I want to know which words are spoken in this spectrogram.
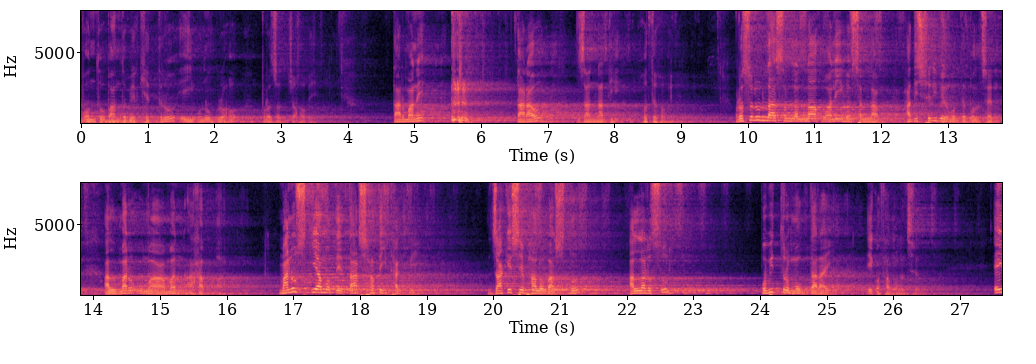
বন্ধু বান্ধবের ক্ষেত্রেও এই অনুগ্রহ প্রযোজ্য হবে। তার মানে তারাও জান্নাতি হতে হবে। রসুল্লাহ সাল্লাহ আলী ওসাল্লাম হাদিস শরীফের মধ্যে বলছেন আলমার উমা মান আহাব্বা। মানুষ কিয়ামতে তার সাথেই থাকবে। যাকে সে ভালোবাসত, আল্লাহ রসুল পবিত্র মুখ দ্বারাই এ কথা বলেছেন এই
